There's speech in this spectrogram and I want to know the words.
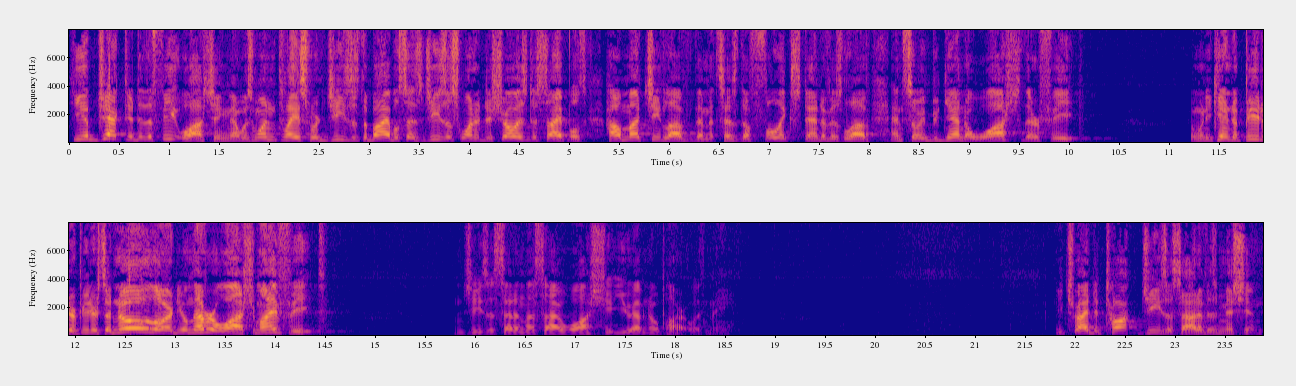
He objected to the feet washing. There was one place where Jesus, the Bible says, Jesus wanted to show his disciples how much he loved them. It says the full extent of his love. And so he began to wash their feet. And when he came to Peter, Peter said, No, Lord, you'll never wash my feet. And Jesus said, Unless I wash you, you have no part with me. He tried to talk Jesus out of his mission.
